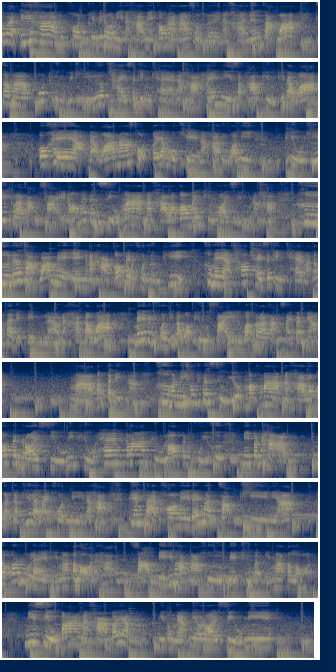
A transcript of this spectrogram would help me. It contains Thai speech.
สวัสดีค่ะทุกคนคลิปวิดีโอนี้นะคะเมย์ก็มาหน้าสดเลยนะคะ เนื่องจากว่าจะมาพูดถึงวิธีเลือกใช้สกินแคร์นะคะ ให้มีสภาพผิวที่แบบว่าโอเคอะแบบว่าหน้าสดก็ยังโอเคนะคะ หรือว่ามีผิวที่กระจ่างใสเนาะไม่เป็นสิวมากนะคะ แล้วก็ไม่ทิ้งรอยสิวนะคะ คือเนื่องจากว่าเมย์เองนะคะ ก็เป็นคนหนึ่งที่คือเมย์อะชอบใช้สกินแคร์มาตั้งแต่เด็กๆอยู่แล้วนะคะ แต่ว่าไม่ได้เป็นคนที่แบบว่าผิวใสหรือว่ากระจ่างใสแบบเนี้ย มาตั้งแต่เด็กนะ คือมันมีช่วงที่เป็นสิวเยอะมากๆนะคะ แล้วก็เป็นรอยสิว มีผิวแห้งกร้าน ผิวลอกเป็นขุย คือมีปัญหาเหมือนกับที่หลาย ๆ คนมีนะคะ เพียงแต่พอเมย์ได้มาจับคีย์เนี้ยแล้วก็ดูแลอย่างนี้มาตลอดนะคะ 3 ปีที่ผ่านมาคือเมย์ผิวแบบนี้มาตลอด มีสิวบ้างนะคะ ก็อย่างมีตรงเนี้ยมีรอยสิว มี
